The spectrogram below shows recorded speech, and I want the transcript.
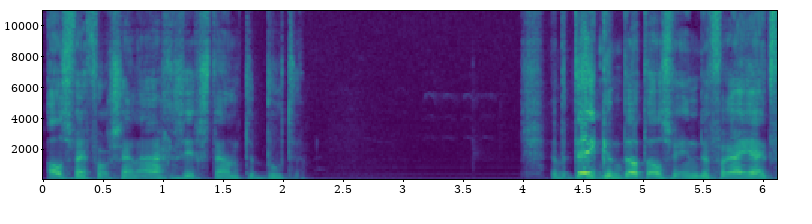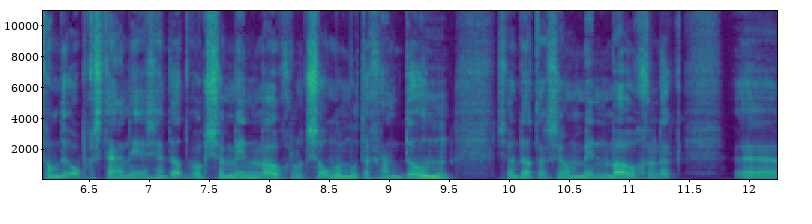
als wij voor zijn aangezicht staan, te boeten. Dat betekent dat als we in de vrijheid van de opgestaan is, en dat we ook zo min mogelijk zonde moeten gaan doen, zodat er zo min mogelijk uh,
